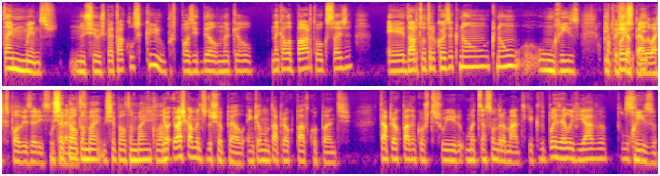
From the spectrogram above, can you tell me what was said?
tem momentos nos seus espetáculos que o propósito dele naquele, naquela parte, ou o que seja, é dar-te outra coisa que não, que não um riso. O próprio chapéu, eu acho que se pode dizer isso. o chapéu também, o chapéu também, claro. Eu, eu acho que há momentos do chapéu em que ele não está preocupado com a punch, está preocupado em construir uma tensão dramática que depois é aliviada pelo Sim. riso.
